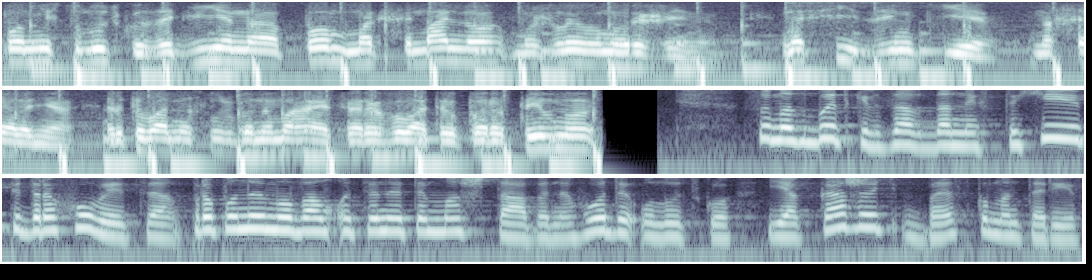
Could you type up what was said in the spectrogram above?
по місту Луцьку задіяна по максимально можливому режимі. На всі дзвінки населення рятувальна служба намагається реагувати оперативно Сума збитків, завданих стихією, підраховується. Пропонуємо вам оцінити масштаби негоди у Луцьку. Як кажуть, без коментарів.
